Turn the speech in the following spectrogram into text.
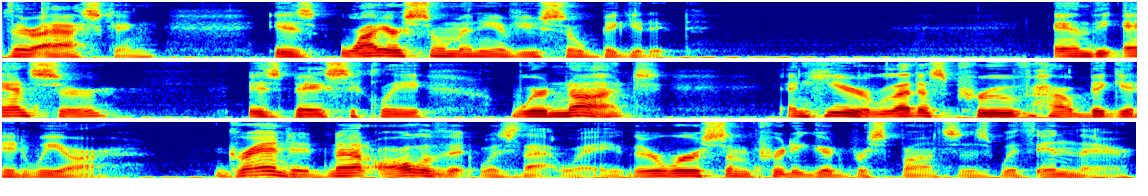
they're asking is why are so many of you so bigoted? And the answer is basically we're not, and here let us prove how bigoted we are. Granted, not all of it was that way. There were some pretty good responses within there.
